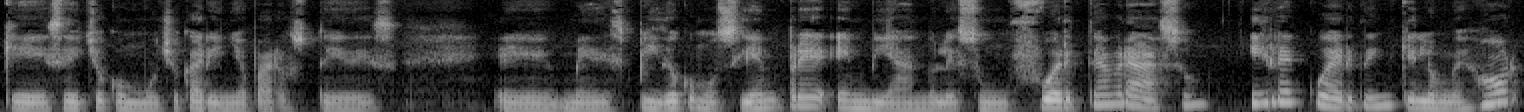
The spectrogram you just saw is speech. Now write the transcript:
que es hecho con mucho cariño para ustedes. Eh, me despido como siempre enviándoles un fuerte abrazo y recuerden que lo mejor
